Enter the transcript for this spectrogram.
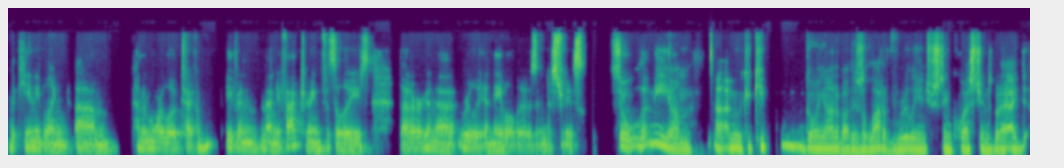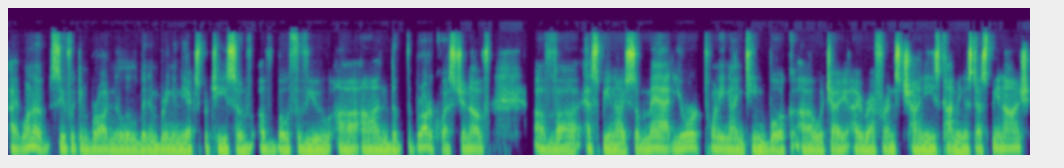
the key enabling um, kind of more low tech, even manufacturing facilities that are going to really enable those industries. So let me, um, uh, I mean, we could keep going on about. There's a lot of really interesting questions, but I I, I want to see if we can broaden it a little bit and bring in the expertise of of both of you uh, on the the broader question of of uh, espionage. So Matt, your 2019 book, uh, which I, I referenced, Chinese Communist Espionage.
